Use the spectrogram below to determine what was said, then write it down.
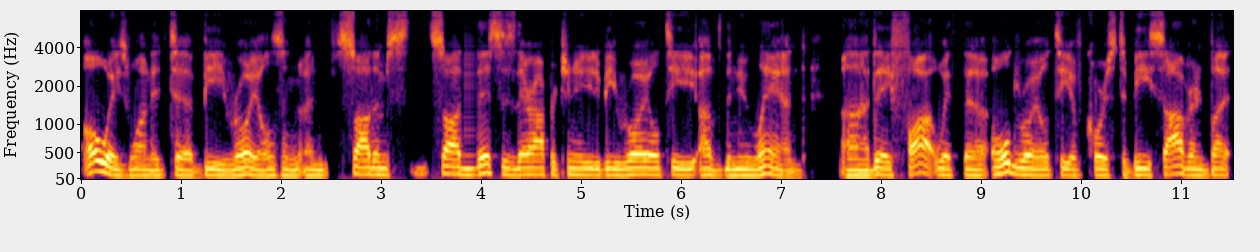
always wanted to be royals and, and saw them saw this as their opportunity to be royalty of the new land uh, they fought with the old royalty of course to be sovereign but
